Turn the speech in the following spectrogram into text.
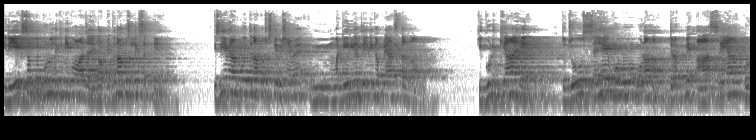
यदि एक शब्द गुण लिखने को आ जाए तो आप इतना कुछ लिख सकते हैं। इसलिए मैं आपको इतना कुछ उसके विषय में मटेरियल देने का प्रयास कर रहा हूँ कि गुण क्या है? तो जो सह वो गुण, द्रव्य आश्रया गुण।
